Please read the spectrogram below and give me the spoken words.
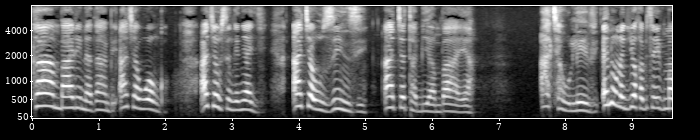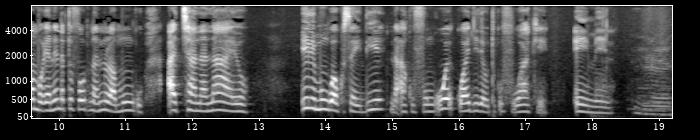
Kaa mbali na dhambi. Acha uongo. Acha usengenyaji. Acha uzinzi acha tabia mbaya. Acha ulevi. Yaani unajua kabisa hivi mambo yanaenda tofauti na neno la mungu. Achana nayo. Ili mungu akusaidie na akufungue kwa ajili ya utukufu wake. Amen. Amen.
